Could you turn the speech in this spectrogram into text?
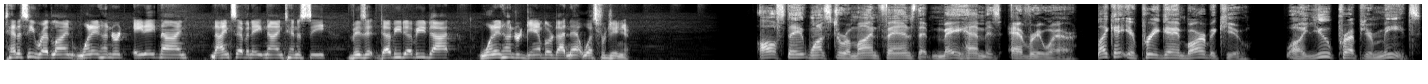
Tennessee Redline, 1 800 889 9789 Tennessee. Visit www.1800gambler.net, West Virginia. Allstate wants to remind fans that mayhem is everywhere, like at your pregame barbecue. While you prep your meats,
